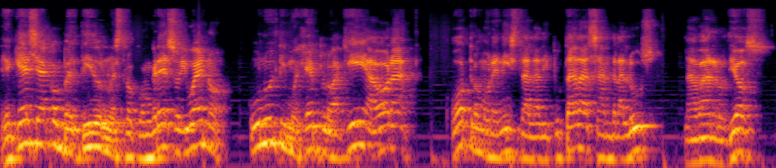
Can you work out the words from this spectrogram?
¿En qué se ha convertido nuestro Congreso? Y bueno, un último ejemplo aquí, ahora otro morenista, la diputada Sandra Luz Navarro. Dios.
